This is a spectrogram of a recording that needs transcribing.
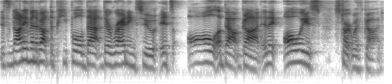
It's not even about the people that they're writing to. It's all about God. And they always start with God.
